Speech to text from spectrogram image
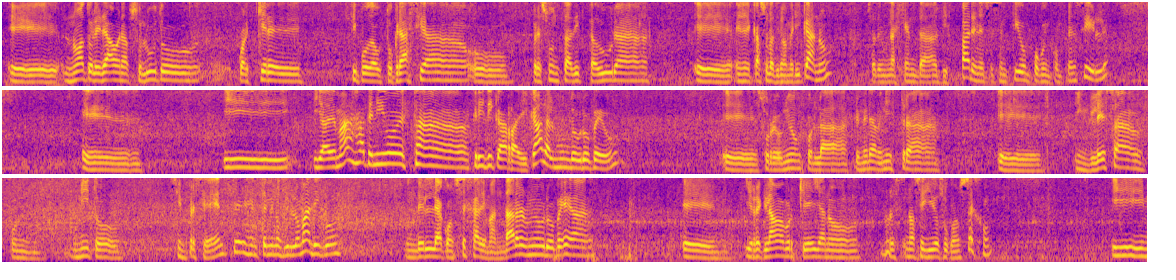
Eh, no ha tolerado en absoluto cualquier tipo de autocracia o presunta dictadura eh, en el caso latinoamericano. O sea, tiene una agenda dispar en ese sentido, un poco incomprensible. Eh, y, además ha tenido esta crítica radical al mundo europeo. Eh, su reunión con la primera ministra eh, inglesa fue un, hito sin precedentes en términos diplomáticos, donde él le aconseja demandar a la Unión Europea eh, y reclama porque ella no, no ha seguido su consejo y,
